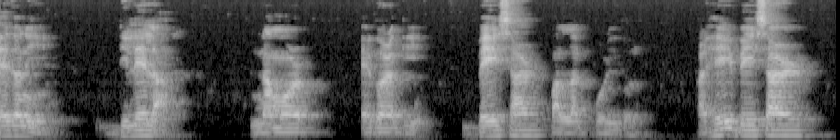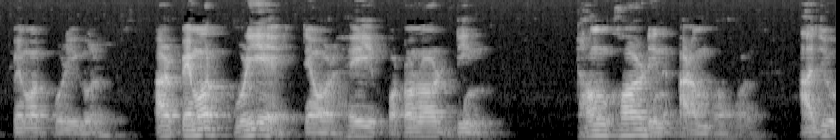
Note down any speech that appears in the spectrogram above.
এজনী ডিলেলা নামৰ এগৰাকী বেইচাৰ পাল্লাত পৰি গ'ল। আৰু সেই বেইচাৰ প্ৰেমত পৰি গ'ল। আৰু প্ৰেমত পৰিয়ে তেওঁৰ সেই পতনৰ দিন ধ্বংসৰ দিন আৰম্ভ হ'ল। আজিও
